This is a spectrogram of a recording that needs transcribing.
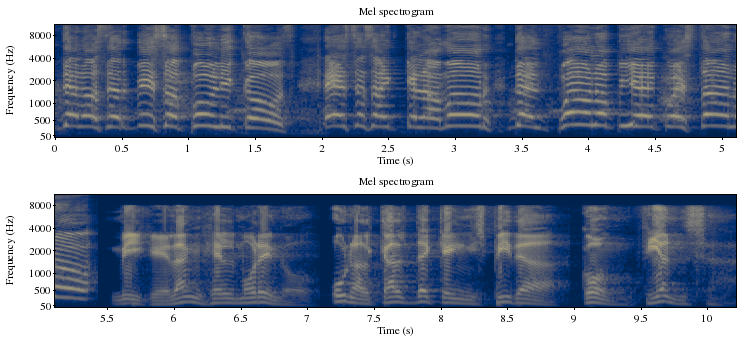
de los servicios públicos. Ese es el clamor del pueblo piecuestano. Miguel Ángel Moreno, un alcalde que inspira confianza.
